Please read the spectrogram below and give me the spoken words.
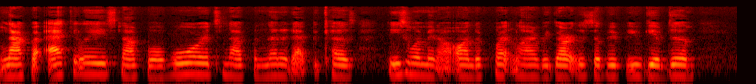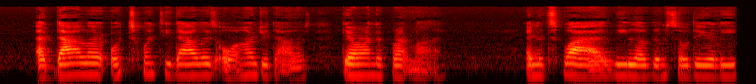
Not for accolades, not for awards, not for none of that, because these women are on the front line regardless of if you give them a dollar or twenty dollars or a hundred dollars They're on the front line. And it's why we love them so dearly.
